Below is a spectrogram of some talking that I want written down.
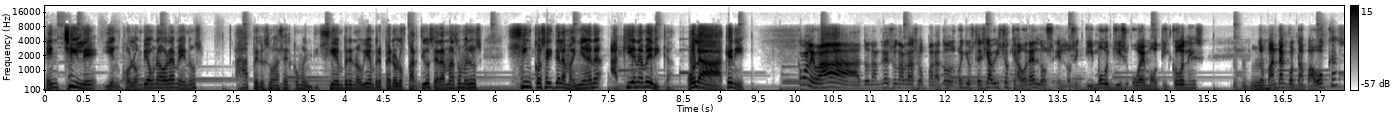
en Chile y en Colombia una hora menos. Ah, pero eso va a ser como en diciembre, noviembre, pero los partidos serán más o menos 5 o 6 de la mañana aquí en América. Hola, Kenny. ¿Cómo le va, don Andrés? Un abrazo para todos. Oye, ¿usted se ha visto que ahora en los, en los emojis o emoticones los mandan con tapabocas?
